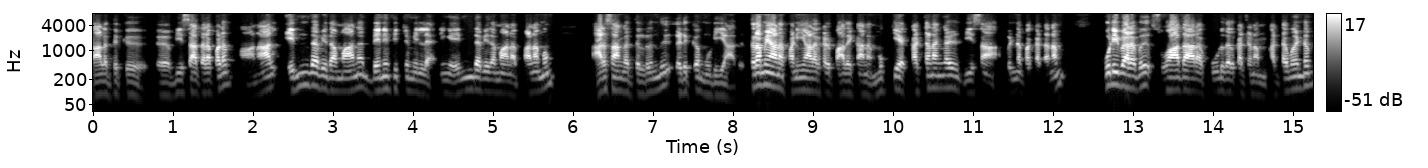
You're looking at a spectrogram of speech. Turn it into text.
காலத்திற்கு விசா தரப்படும். ஆனால் எந்த விதமான பெனிஃபிட்டும் இல்லை. நீங்க எந்த விதமான பணமும் அரசாங்கத்திலிருந்து எடுக்க முடியாது. திறமையான பணியாளர்கள் பாதைக்கான முக்கிய கட்டணங்கள் விசா விண்ணப்ப கட்டணம் குடிவரவு சுகாதார கூடுதல் கட்டணம் கட்ட வேண்டும்.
